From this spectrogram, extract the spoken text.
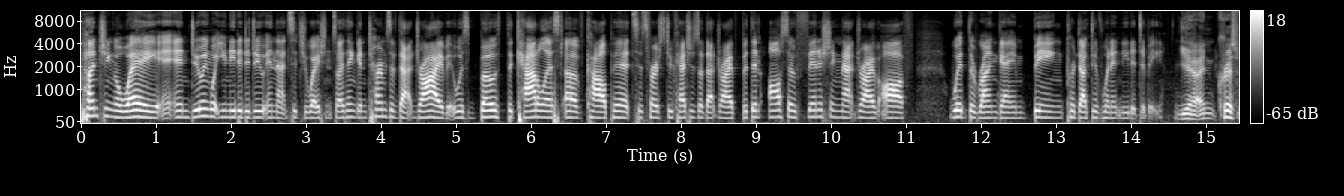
punching away and doing what you needed to do in that situation. So I think in terms of that drive, it was both the catalyst of Kyle Pitts, his first two catches of that drive, but then also finishing that drive off with the run game being productive when it needed to be. Yeah, and Chris,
